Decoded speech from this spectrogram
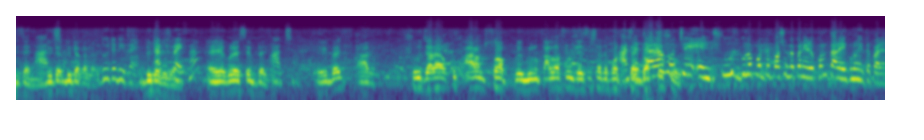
ডিজাইন দুইটা আচ্ছা। দুইটা কালার দুইটা ডিজাইন। দুইটা ডিজাইন। হ্যাঁ? এগুলো সেম প্রাইস আচ্ছা। এই প্রাইস আর শু যারা খুব আরাম সফট বিভিন্ন কালারফুল ড্রেসের সাথে পড়তে আচ্ছা চায় যারা হচ্ছে এই শুজগুলো পড়তে পছন্দ করেন এরকম তারা এগুলো নিতে পারেন।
